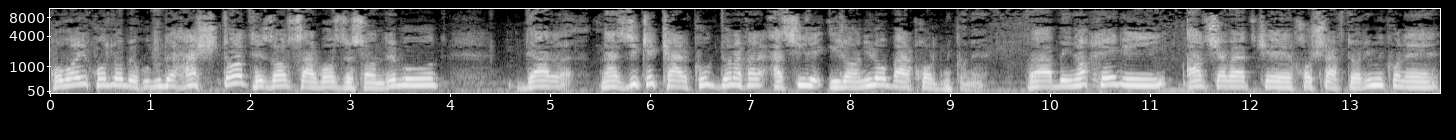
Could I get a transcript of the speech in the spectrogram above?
قوای خود را به حدود هشتاد هزار سرباز رسانده بود. در نزدیک کرکوک دو نفر اسیر ایرانی رو برخورد می‌کنه. و به اینا خیلی عرض شود که خوشرفتاری می‌کنه.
